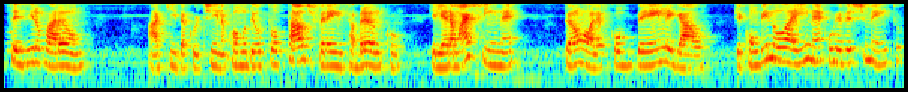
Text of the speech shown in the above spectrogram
Vocês viram o varão aqui da cortina, como deu total diferença branco? Que ele era marfim, né? Então, olha, ficou bem legal. Porque combinou aí, né, com o revestimento.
